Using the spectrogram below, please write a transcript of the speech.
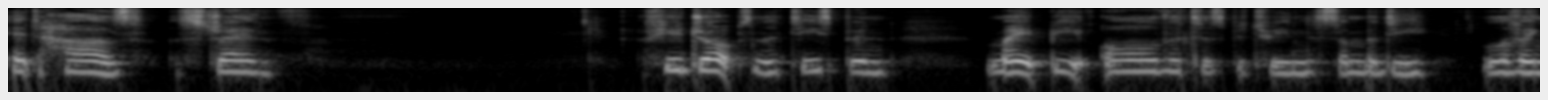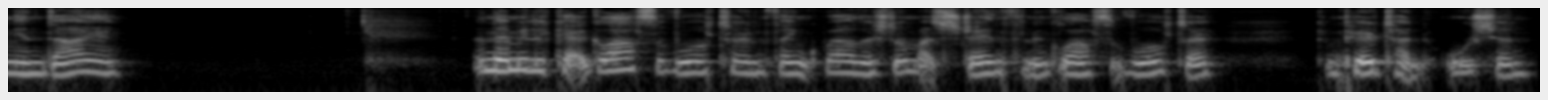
it has strength. A few drops in a teaspoon might be all that is between somebody living and dying. And then we look at a glass of water and think, well, there's not much strength in a glass of water compared to an ocean.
